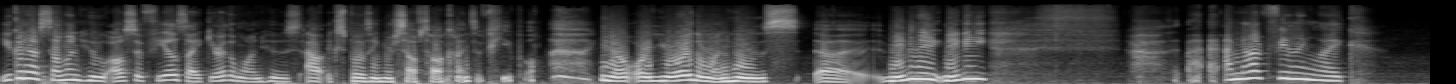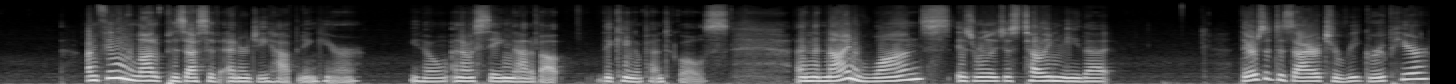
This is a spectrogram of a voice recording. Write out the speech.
You could have someone who also feels like you're the one who's out exposing yourself to all kinds of people you know, or you're the one who's uh, maybe they maybe I, I'm not feeling like I'm feeling a lot of possessive energy happening here, you know, and I was saying that about the King of Pentacles. And the Nine of Wands is really just telling me that there's a desire to regroup here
